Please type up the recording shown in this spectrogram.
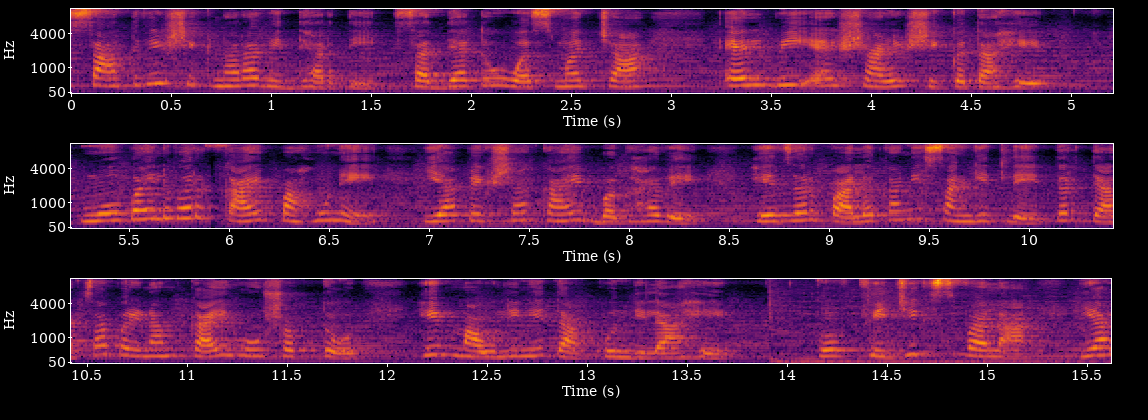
सातवी शिकणारा विद्यार्थी. सध्या तो वसमतच्या एल बी एस शाळेत शिकत आहे. मोबाईलवर काय पाहू नये यापेक्षा काय बघावे हे जर पालकांनी सांगितले तर त्याचा परिणाम काय होऊ शकतो हे माऊलीने दाखवून दिलं आहे. तो फिजिक्सवाला या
